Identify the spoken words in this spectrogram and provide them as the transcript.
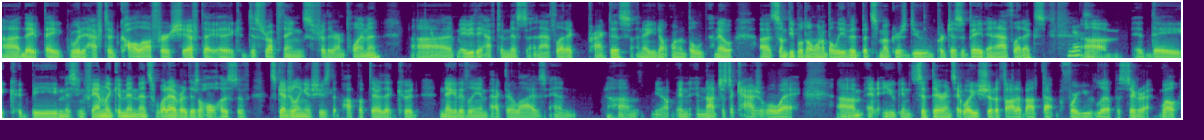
uh, they they would have to call off for a shift. They, it could disrupt things for their employment. Uh, maybe they have to miss an athletic practice. I know you don't want to. Be- I know uh, some people don't want to believe it, but smokers do participate in athletics. Yes. Um, it, they could be missing family commitments, whatever. There's a whole host of scheduling issues that pop up there that could negatively impact their lives. And um, you know, in, in not just a casual way. Um, and you can sit there and say, well, you should have thought about that before you lit up a cigarette. Well,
